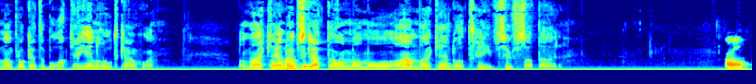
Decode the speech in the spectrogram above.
man plockar tillbaka Enroth kanske. De verkar ändå han vill. uppskatta honom och, han verkar ändå ha trivts hyfsat där. ja,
